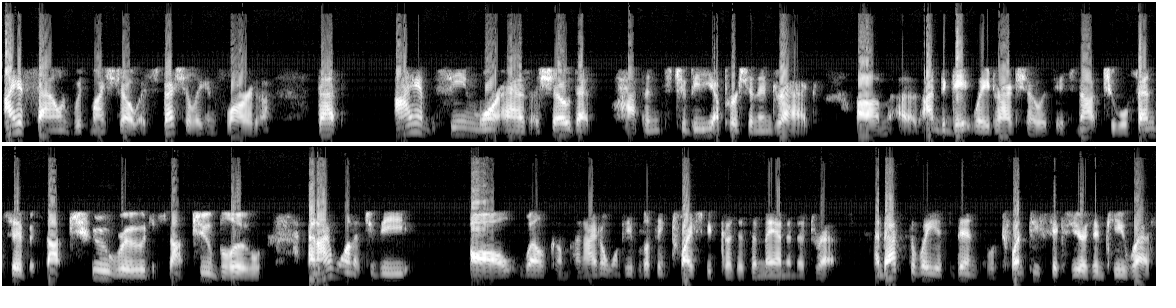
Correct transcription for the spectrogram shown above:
I have found with my show, especially in Florida, that I am seen more as a show that happens to be a person in drag. Um, uh, I'm the gateway drag show. It's, it's not too offensive. It's not too rude. It's not too blue. And I want it to be all welcome. And I don't want people to think twice because it's a man in a dress. And that's the way it's been for 26 years in Key West.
